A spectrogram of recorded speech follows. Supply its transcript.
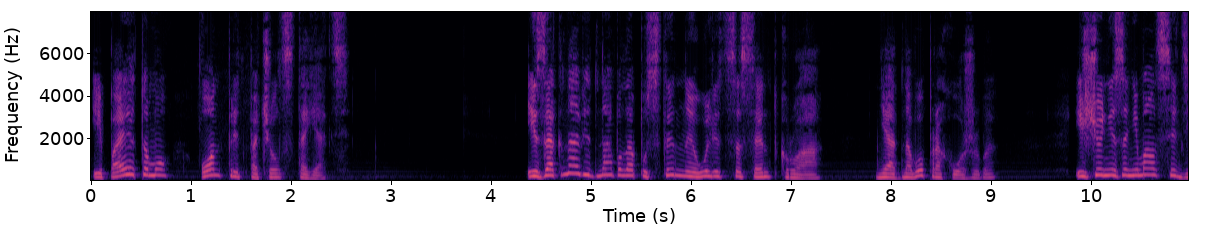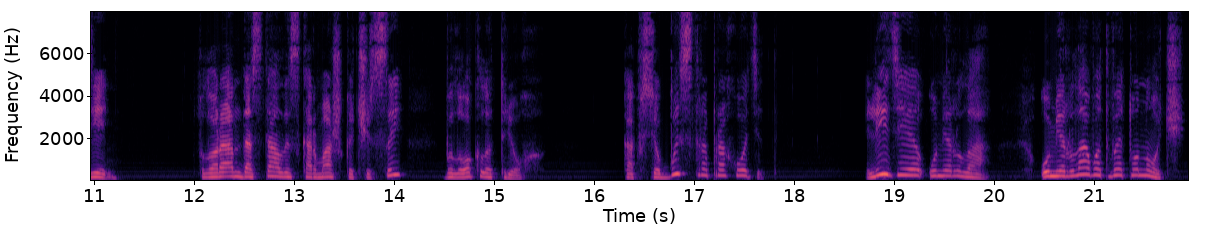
и поэтому он предпочел стоять. Из окна видна была пустынная улица Сент-Круа, ни одного прохожего. Еще не занимался день. Флоран достал из кармашка часы, было около трех. Как все быстро проходит. Лидия умерла, умерла вот в эту ночь,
